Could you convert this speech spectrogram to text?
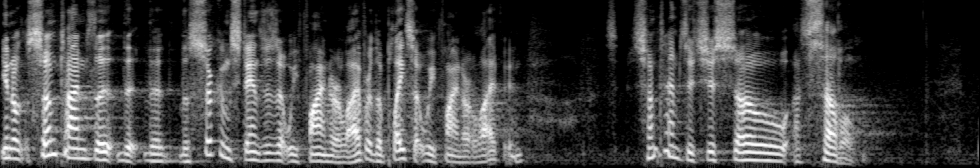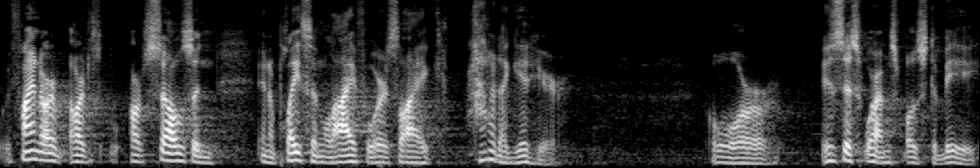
you know, sometimes the, the, the, the, circumstances that we find our life or the place that we find our life in, sometimes it's just so uh, subtle. We find our, our, ourselves in, in a place in life where it's like, how did I get here? Or is this where I'm supposed to be?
